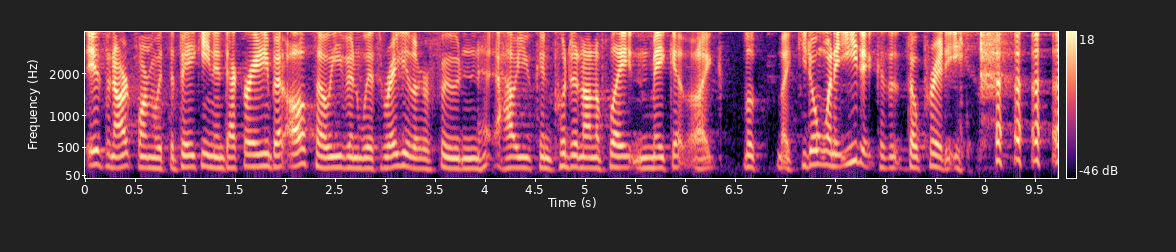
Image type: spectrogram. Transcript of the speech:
it's an art form with the baking and decorating, but also even with regular food and how you can put it on a plate and make it like look like you don't want to eat it because it's so pretty.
